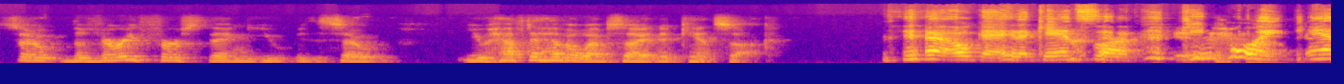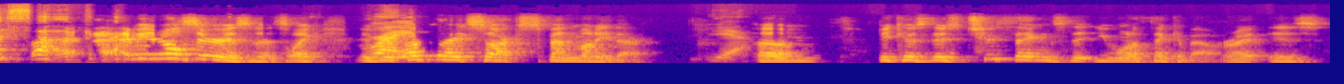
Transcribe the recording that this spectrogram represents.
So the very first thing you, so you have to have a website and it can't suck. Yeah, okay, that can't suck. Key point, can't suck. I mean, in all seriousness, like if Right. your website sucks, spend money there. Yeah. Um, because there's two things that you want to think about, right? Is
